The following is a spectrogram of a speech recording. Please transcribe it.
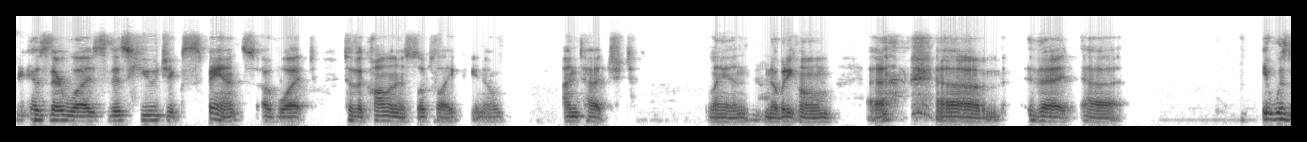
because there was this huge expanse of what to the colonists looked like, you know, untouched land, nobody home, uh, um, that uh, it was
